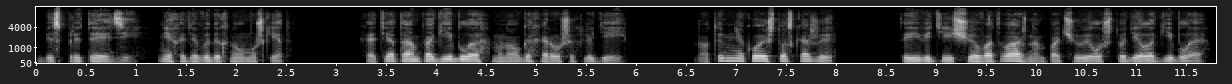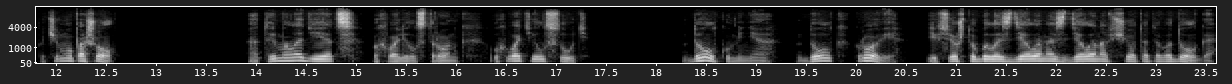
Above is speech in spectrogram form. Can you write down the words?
Без претензий. Нехотя выдохнул Мушкет. Хотя там погибло много хороших людей. Но ты мне кое-что скажи. Ты ведь еще в отважном почуял, что дело гиблое. Почему пошел?» «А ты молодец», — похвалил Стронг. Ухватил суть. «Долг у меня. Долг крови. И все, что было сделано, сделано в счет этого долга.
